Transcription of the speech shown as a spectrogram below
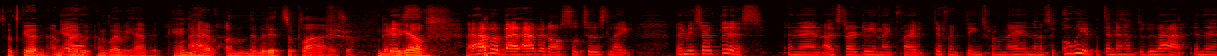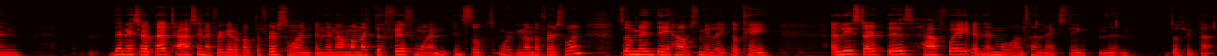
So that's good. I'm Yeah. glad we, I'm glad we have it, and you Uh, have unlimited supply. So there you go. I have a bad habit also too. It's like, let me start this, and then I start doing like five different things from there, and then it's like, oh wait, but then I have to do that, and then, then I start that task and I forget about the first one, and then I'm on like the fifth one and still working on the first one. So midday helps me like, okay, at least start this halfway and then move on to the next thing, and then stuff like that.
